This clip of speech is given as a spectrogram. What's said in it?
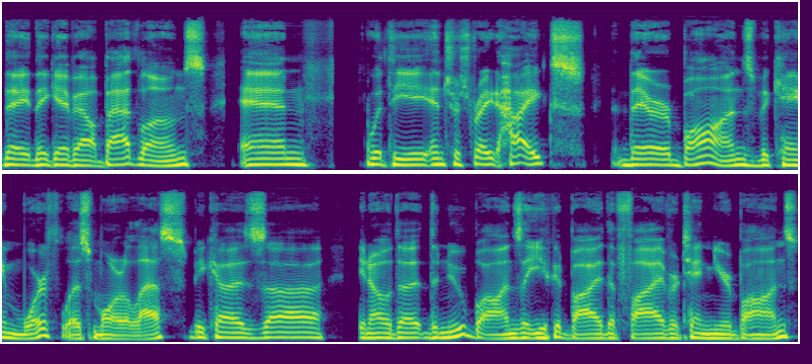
They they gave out bad loans, and with the interest rate hikes, their bonds became worthless more or less because uh, you know the the new bonds that you could buy, the five or ten year bonds,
